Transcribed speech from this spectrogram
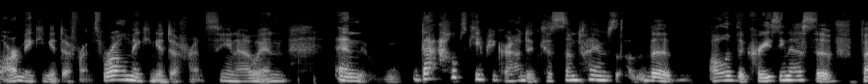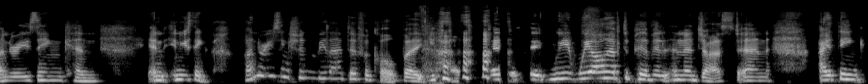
are making a difference. We're all making a difference, you know, and and that helps keep you grounded because sometimes the all of the craziness of fundraising can and, and you think fundraising shouldn't be that difficult but you know, it, it, we we all have to pivot and adjust and i think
